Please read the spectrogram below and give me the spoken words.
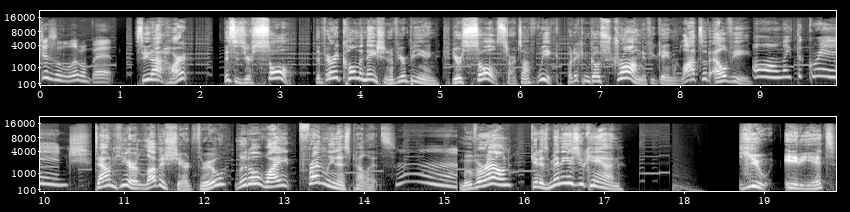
Just a little bit. See that heart? This is your soul, the very culmination of your being. Your soul starts off weak, but it can go strong if you gain lots of LV. Oh, like the Grinch. Down here, love is shared through little white friendliness pellets. Ah. Move around, get as many as you can. You idiot!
